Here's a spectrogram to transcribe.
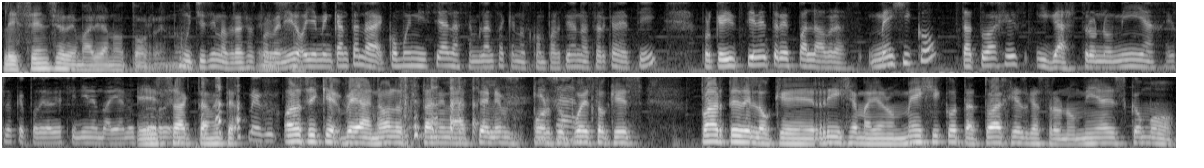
la esencia de Mariano Torre, ¿no? Muchísimas gracias por Eso. venir. Oye, me encanta la cómo inicia la semblanza que nos compartieron acerca de ti, porque tiene tres palabras: México, tatuajes y gastronomía. Es lo que podría definir a Mariano Torre. Exactamente. Me gusta. Ahora sí que vean, ¿no? Los que están en la tele, pues, por supuesto que es parte de lo que rige a Mariano México, tatuajes, gastronomía, es como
